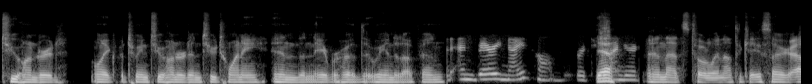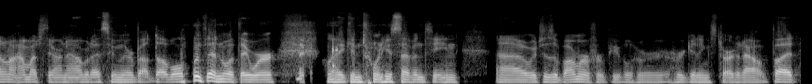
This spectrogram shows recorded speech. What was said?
200 like between 200 and 220 in the neighborhood that we ended up in. And very nice homes for 200 yeah, and that's totally not the case. I, I don't know how much they are now but i assume they're about double than what they were like in 2017 uh, which is a bummer for people who are, who are getting started out. But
